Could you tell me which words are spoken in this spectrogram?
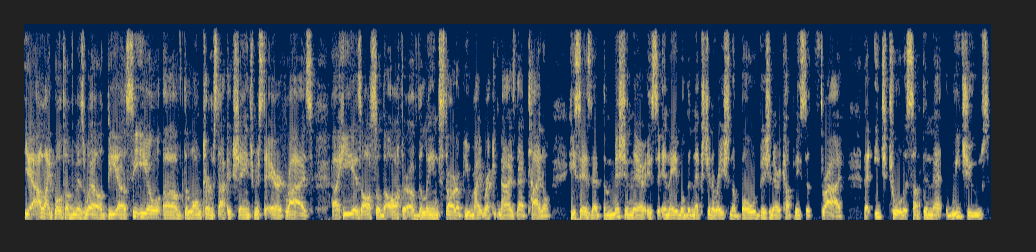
Yeah, I like both of them as well. The uh, CEO of the Long Term Stock Exchange, Mr. Eric Ries, uh, he is also the author of The Lean Startup. You might recognize that title. He says that the mission there is to enable the next generation of bold, visionary companies to thrive, that each tool is something that we choose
